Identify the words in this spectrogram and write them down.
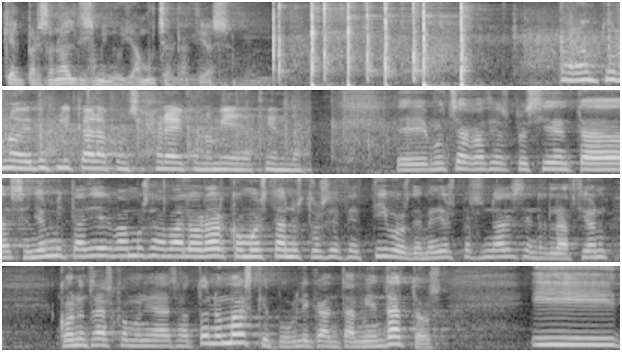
que el personal disminuya. Muchas gracias. Para un turno de dúplica, la consejera de Economía y Hacienda. Eh, muchas gracias, presidenta. Señor Mitadier, vamos a valorar cómo están nuestros efectivos de medios personales en relación con otras comunidades autónomas que publican también datos. Y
